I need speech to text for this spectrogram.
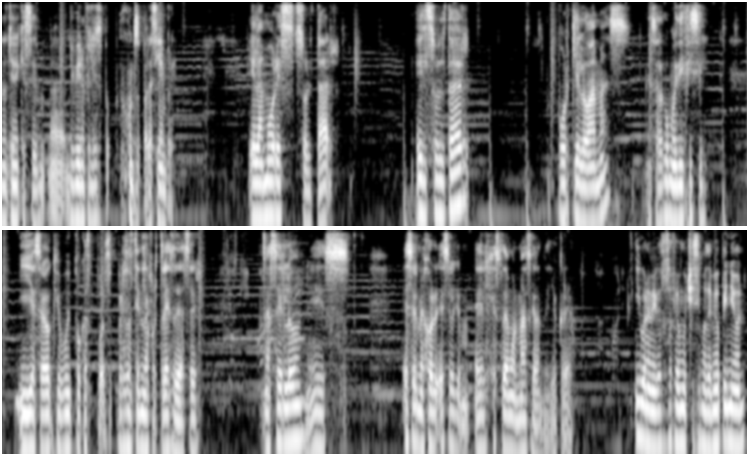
No tiene que ser uh, vivir felices juntos para siempre. El amor es soltar. El soltar porque lo amas es algo muy difícil. Y es algo que muy pocas personas tienen la fortaleza de hacer. Hacerlo es, es el mejor, es el, gesto de amor más grande, yo creo. Y bueno amigos, eso fue muchísimo de mi opinión.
